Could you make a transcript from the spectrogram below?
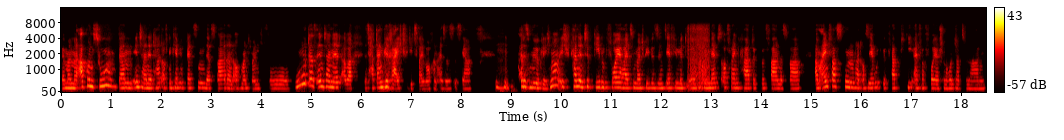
wenn man mal ab und zu dann Internet hat auf den Campingplätzen, das war dann auch manchmal nicht so gut, das Internet, aber es hat dann gereicht für die zwei Wochen. Also es ist ja alles möglich. Ne? Ich kann den Tipp geben, vorher halt zum Beispiel, wir sind sehr viel mit äh, Google Maps Offline-Karte gefahren. Das war am einfachsten und hat auch sehr gut geklappt, die einfach vorher schon runterzuladen.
